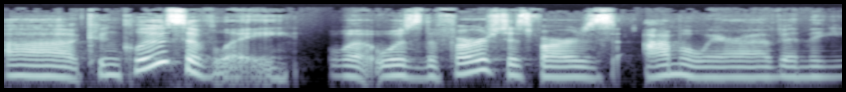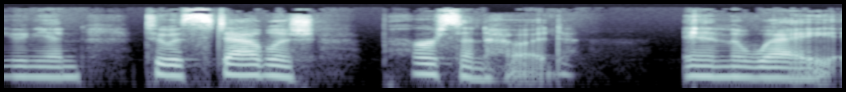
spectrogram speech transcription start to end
uh, conclusively was the first, as far as I'm aware of, in the union to establish personhood in the way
